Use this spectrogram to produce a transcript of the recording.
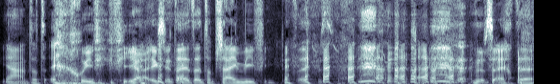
Ja, dat, goede wifi. Ja, ik zit de hele tijd op zijn wifi. Dat is, dat is echt eh,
